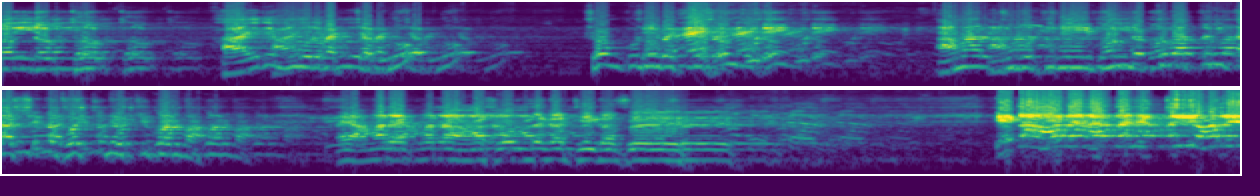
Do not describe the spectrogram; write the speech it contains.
বন্ধক রে বাচ্চা বাচ্চা আমার যুবতী তিনি বন্ধক তো তুমি তার সঙ্গে ফষ্টি ফষ্টি করবা। এই আমার একমাত্র আসল জায়গা ঠিক আছে। এটা হবে না, তাহলে কি হবে?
